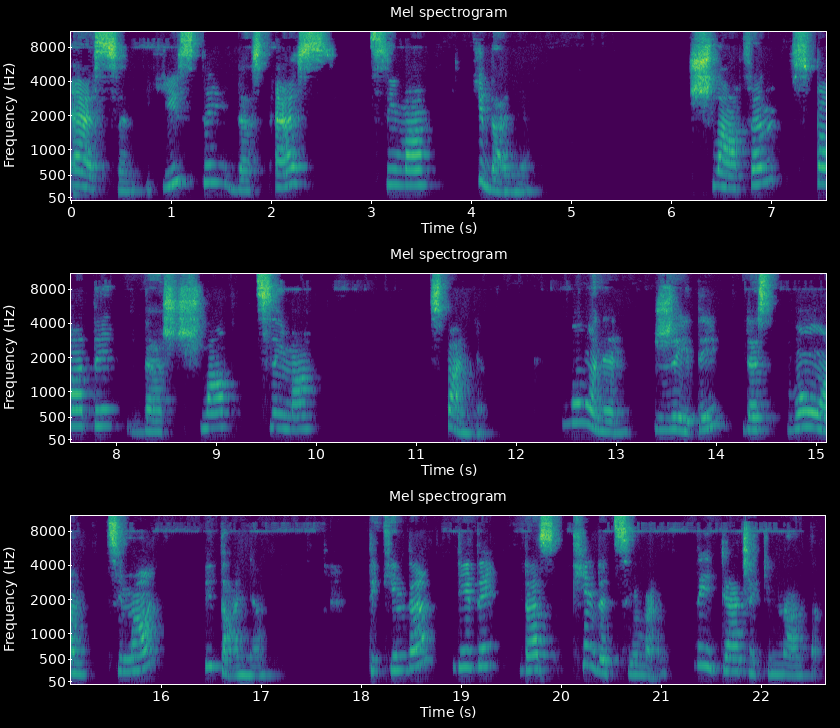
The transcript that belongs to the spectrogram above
Essen – їсти, das Esszimmer, їдальня. Schlafen – спати, das Schlafzimmer, спальня. Wohnen – жити, das Wohnzimmer, вітальня. Die Kinder – діти, das Kinderzimmer, дитяча кімната.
